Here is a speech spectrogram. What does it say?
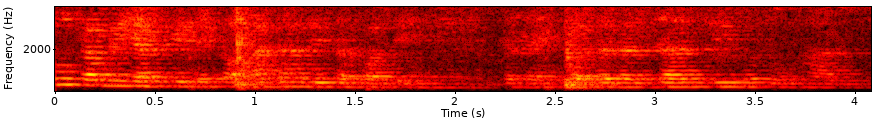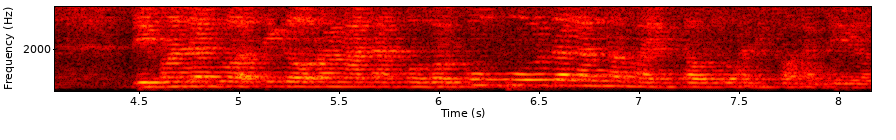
Sungguh kami yakin Engkau ada di tempat ini. Karena Engkau adalah janjimu Tuhan. Di mana dua tiga orang anakmu berkumpul dalam nama Engkau Tuhan Engkau hadir.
